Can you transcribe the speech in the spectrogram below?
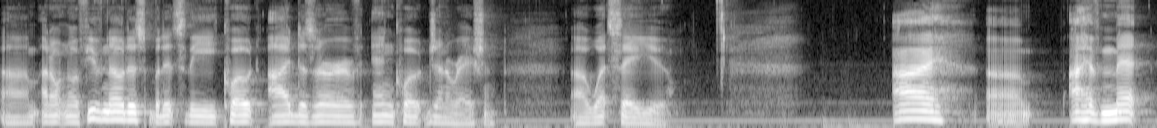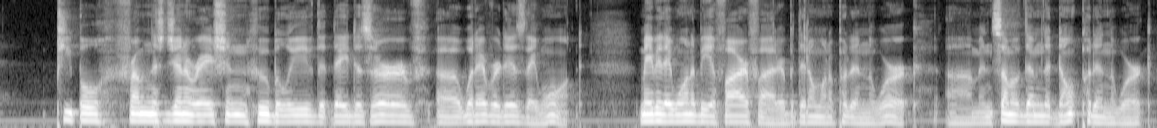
Um, I don't know if you've noticed, but it's the quote, I deserve, end quote, generation. Uh, what say you? I, um, I have met people from this generation who believe that they deserve uh, whatever it is they want. Maybe they want to be a firefighter, but they don't want to put in the work. Um, and some of them that don't put in the work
